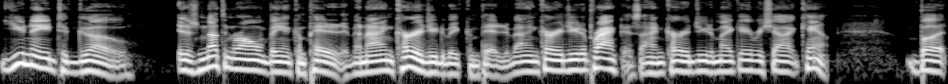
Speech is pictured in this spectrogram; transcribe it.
You need to go there's nothing wrong with being competitive, and I encourage you to be competitive. I encourage you to practice. I encourage you to make every shot count. But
